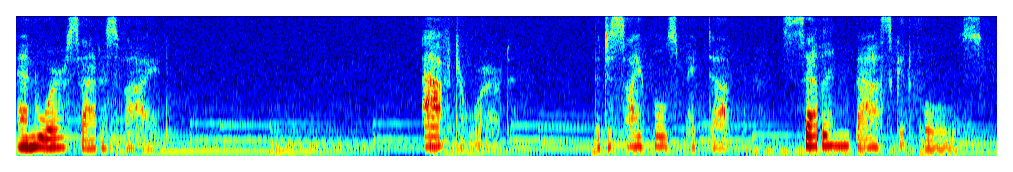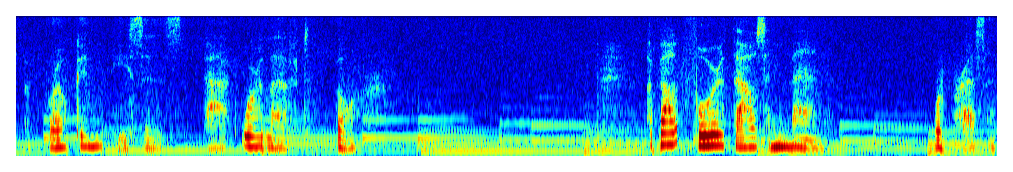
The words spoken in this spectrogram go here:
and were satisfied. Afterward, the disciples picked up seven basketfuls of broken pieces that were left over. About 4,000 men were present.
